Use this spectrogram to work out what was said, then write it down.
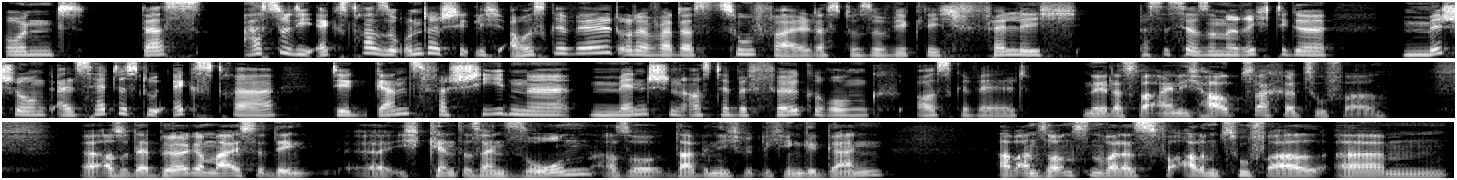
Und das hast du die extra so unterschiedlich ausgewählt oder war das Zufall, dass du so wirklich völlig, das ist ja so eine richtige Mischung, als hättest du extra dir ganz verschiedene Menschen aus der Bevölkerung ausgewählt? Nee, das war eigentlich Hauptsache Zufall. Äh, also der Bürgermeister, den, äh, ich kannte seinen Sohn, also da bin ich wirklich hingegangen. Aber ansonsten war das vor allem Zufall. Ähm,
